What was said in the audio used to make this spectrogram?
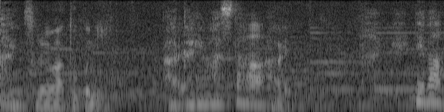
はい、それは特にわ、はい、かりました。はい。では、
